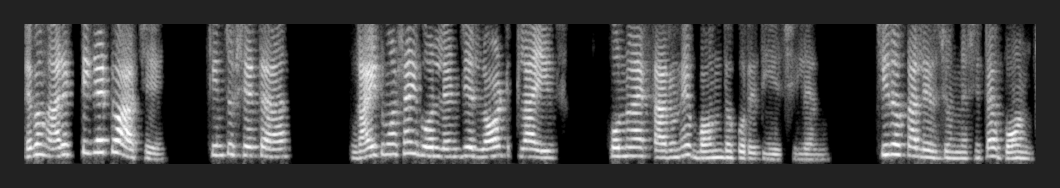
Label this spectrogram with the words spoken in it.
এবং আরেকটি গেটও আছে, কিন্তু সেটা গাইড মশাই বললেন যে, লর্ড ক্লাইভ কোনো এক কারণে বন্ধ করে দিয়েছিলেন। চিরকালের জন্য সেটা বন্ধ।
